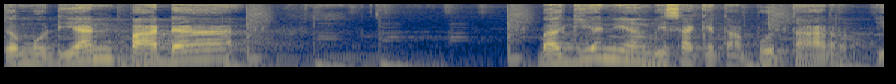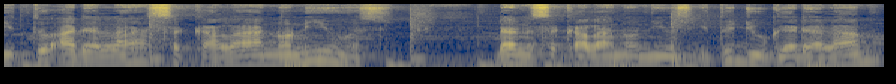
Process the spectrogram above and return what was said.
Kemudian pada bagian yang bisa kita putar itu adalah skala nonius. Dan skala nonius itu juga dalam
